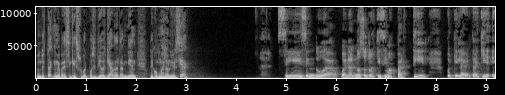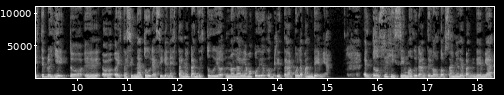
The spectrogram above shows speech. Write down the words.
donde está, que me parece que es súper positivo y que habla también de cómo es la universidad. Sí, sin duda. Bueno, nosotros quisimos partir porque la verdad que este proyecto, eh, o esta asignatura, si bien está en el plan de estudio, no lo habíamos podido concretar por la pandemia. Entonces hicimos durante los dos años de pandemia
